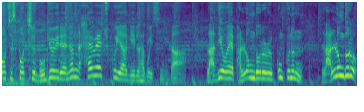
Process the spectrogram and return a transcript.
스포츠 스포츠 목요일에는 해외 축구 이야기를 하고 있습니다. 라디오의 발롱도르를 꿈꾸는 랄롱도르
